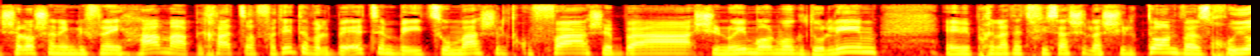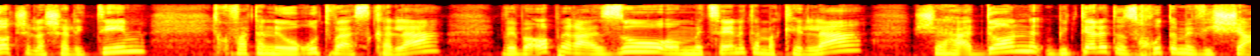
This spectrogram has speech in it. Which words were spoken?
שלוש שנים לפני המהפכה הצרפתית, אבל בעצם בעיצומה של תקופה שבה שינויים מאוד מאוד גדולים אה, מבחינת התפיסה של השלטון והזכויות של השליטים, תקופת הנאורות וההשכלה, ובאופרה הזו מציינת המקהלה שהאדון ביטל את הזכות המבישה.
